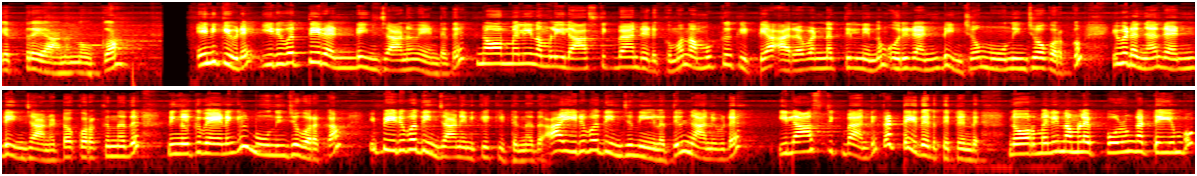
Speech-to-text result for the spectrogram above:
എത്രയാണെന്ന് നോക്കുക. എനിക്കിവിടെ ഇരുപത്തി രണ്ട് ഇഞ്ചാണ് വേണ്ടത്. നോർമലി നമ്മൾ ഇലാസ്റ്റിക് ബാൻഡ് എടുക്കുമ്പോൾ നമുക്ക് കിട്ടിയ അരവണ്ണത്തിൽ നിന്നും ഒരു രണ്ട് ഇഞ്ചോ മൂന്ന് ഇഞ്ചോ കുറക്കും. ഇവിടെ ഞാൻ രണ്ട് ഇഞ്ചാണ് കേട്ടോ കുറക്കുന്നത്. നിങ്ങൾക്ക് വേണമെങ്കിൽ മൂന്നിഞ്ച് കുറക്കാം. ഇപ്പോൾ ഇരുപത് ഇഞ്ചാണ് എനിക്ക് കിട്ടുന്നത്. ആ ഇരുപത് ഇഞ്ച് നീളത്തിൽ ഞാനിവിടെ ഇലാസ്റ്റിക് ബാൻഡ് കട്ട് ചെയ്തെടുത്തിട്ടുണ്ട്. നോർമലി നമ്മൾ എപ്പോഴും കട്ട് ചെയ്യുമ്പോൾ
